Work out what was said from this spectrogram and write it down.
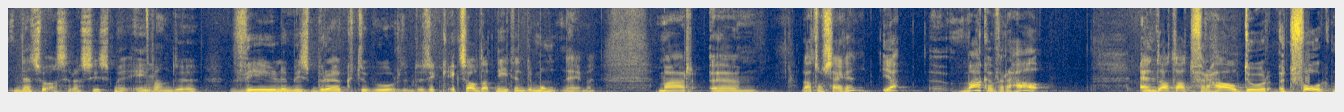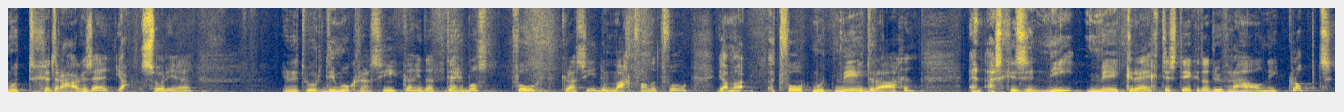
net zoals racisme, een van de vele misbruikte woorden. Dus ik, ik zal dat niet in de mond nemen. Maar um, laat ons zeggen, ja, uh, maak een verhaal. En dat dat verhaal door het volk moet gedragen zijn, ja, sorry hè. In het woord democratie kan je dat demos, volk, democratie, de macht van het volk. Ja, maar het volk moet meedragen. En als je ze niet meekrijgt, is teken dat uw verhaal niet klopt.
